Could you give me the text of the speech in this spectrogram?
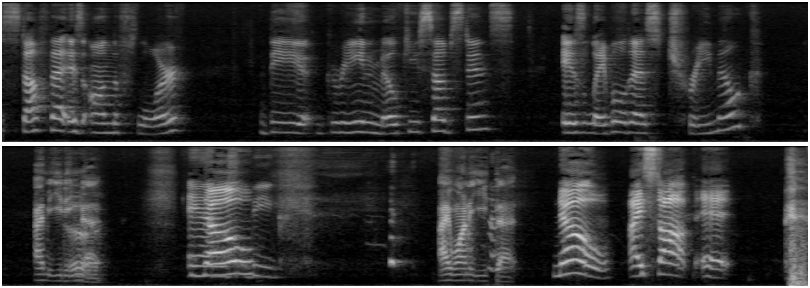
stuff that is on the floor the green milky substance is labeled as tree milk I'm eating Ugh. that. and No. the I want to eat that. No, I stop it.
